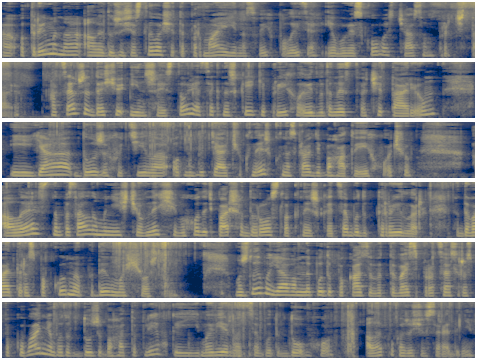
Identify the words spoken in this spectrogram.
е, отримана, але дуже щаслива, що тепер маю її на своїх полицях і обов'язково з часом прочитаю. А це вже дещо інша історія. Це книжки, які приїхали від видавництва Читаріум. І я дуже хотіла одну дитячу книжку, насправді багато їх хочу. Але написали мені, що в них ще виходить перша доросла книжка, і це буде трилер. То давайте розпакуємо і подивимося, що ж там. Можливо, я вам не буду показувати весь процес розпакування, бо тут дуже багато плівки, і ймовірно, це буде довго, але покажу, що всередині.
